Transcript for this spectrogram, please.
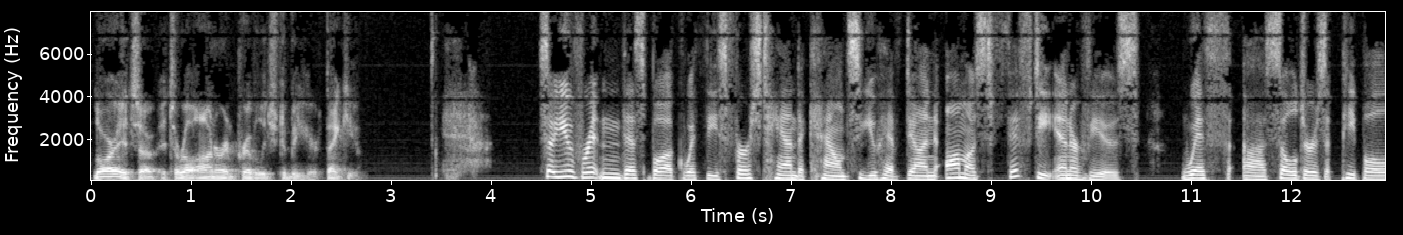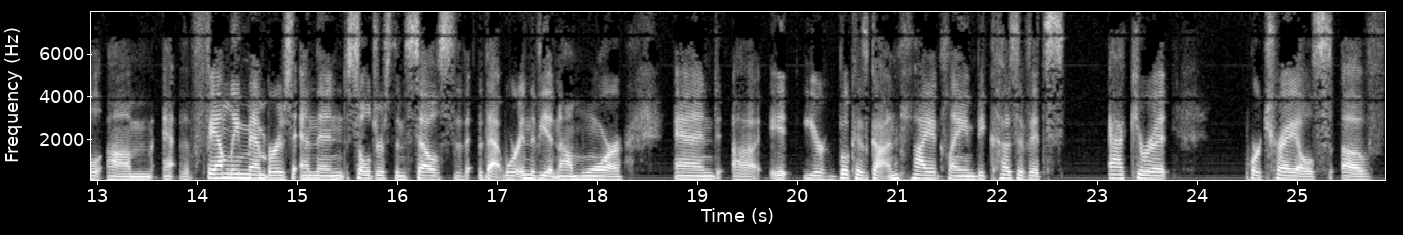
Laura, it's a it's a real honor and privilege to be here. Thank you. So you've written this book with these firsthand accounts. You have done almost 50 interviews with uh, soldiers, people, um, family members, and then soldiers themselves that were in the Vietnam War. And uh, it, your book has gotten high acclaim because of its accurate portrayals of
